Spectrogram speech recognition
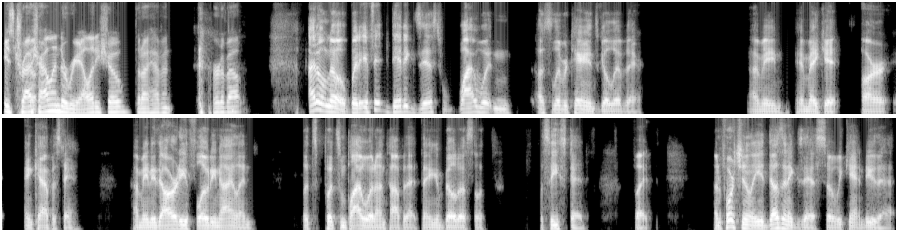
Is Trash Island a reality show that I haven't heard about? I don't know, but if it did exist, why wouldn't us libertarians go live there? I mean, and make it our Ancapistan. I mean, it's already a floating island. Let's put some plywood on top of that thing and build us a, a seastead. But unfortunately, it doesn't exist, so we can't do that.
